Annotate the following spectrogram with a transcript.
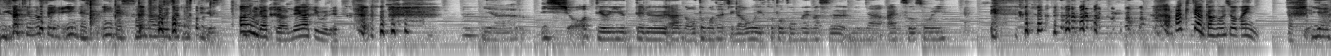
ネガティブ宣言いいです。いいです。そんな俺ちゃ好きです。3月はネガティブですいやー一生って言ってるあのお友達が多いことと思います。みんな I'm so sorry。あきちゃん花粉症ないんだっけ？いやいや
